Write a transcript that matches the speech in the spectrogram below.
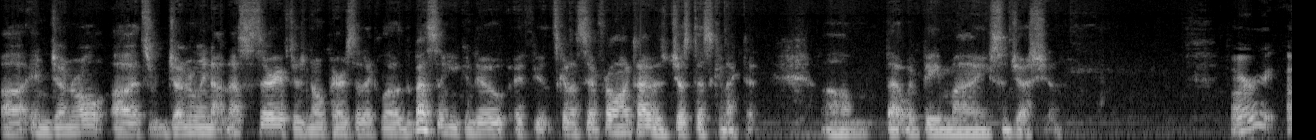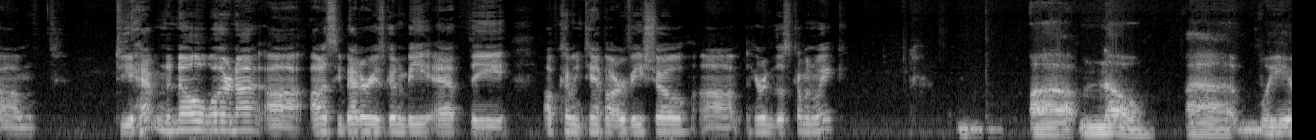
uh, in general, uh, it's generally not necessary if there's no parasitic load. The best thing you can do if it's going to sit for a long time is just disconnect it. Um, that would be my suggestion. All right. Um, do you happen to know whether or not uh, Odyssey Battery is going to be at the upcoming Tampa RV show uh, here in this coming week? Uh, no, uh, we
